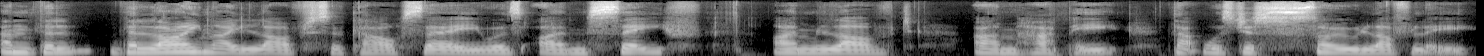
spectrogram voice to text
And the, the line I loved Su'Kal say was, I'm safe, I'm loved, I'm happy. That was just so lovely.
